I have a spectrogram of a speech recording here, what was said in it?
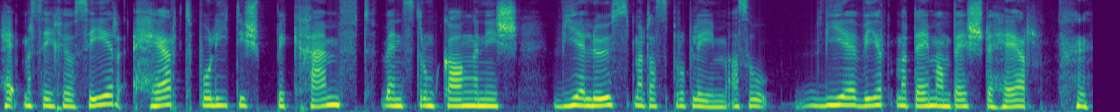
hat man sich ja sehr hart politisch bekämpft, wenn es darum gegangen ist, wie löst man das Problem? Also wie wird man dem am besten Herr?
